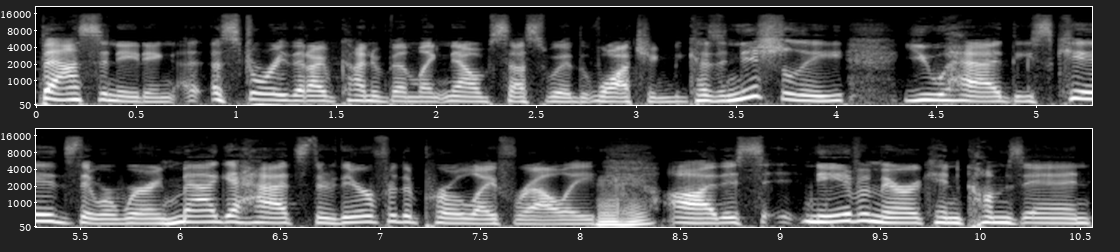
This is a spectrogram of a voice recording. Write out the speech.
fascinating. A- story that I've kind of been like now obsessed with watching because initially you had these kids, they were wearing MAGA hats, they're there for the pro life rally. Mm-hmm. Uh, this Native American comes in,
